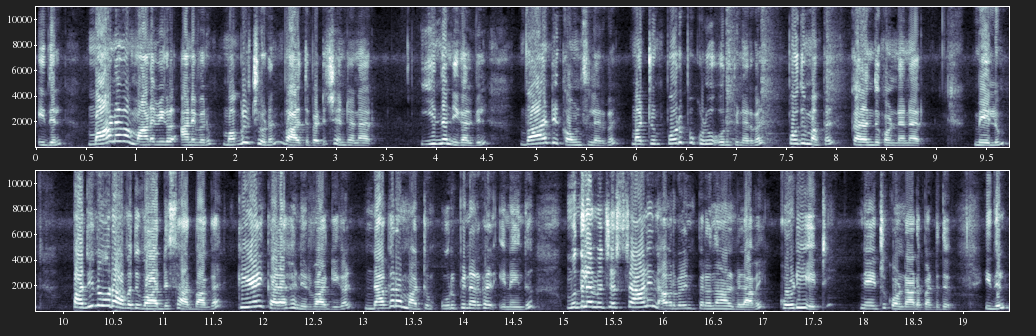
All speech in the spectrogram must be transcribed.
இதில் மாணவ மாணவிகள் அனைவரும் மகிழ்ச்சியுடன் வாழ்த்து பெற்று சென்றனர். இந்த நிகழ்வில் வார்டு கவுன்சிலர்கள் மற்றும் பொறுப்புக்குழு உறுப்பினர்கள் பொதுமக்கள் கலந்து கொண்டனர். மேலும் பதினோராவது வார்டு சார்பாக கிளை கழக நிர்வாகிகள் நகர மற்றும் உறுப்பினர்கள் இணைந்து முதலமைச்சர் ஸ்டாலின் அவர்களின் பிறந்தநாள் விழாவை கொடியேற்றி நேற்று கொண்டாடப்பட்டது. இதில்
